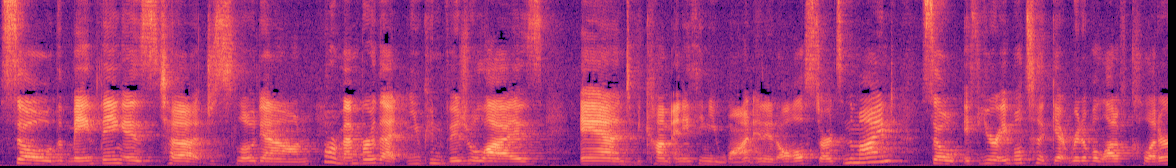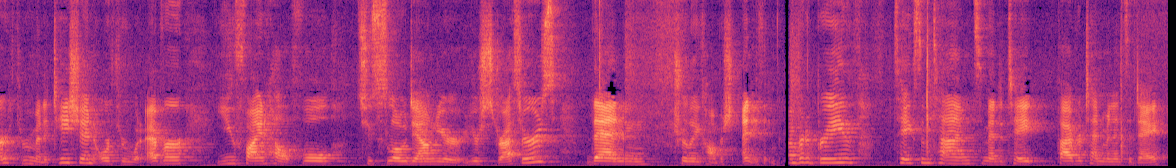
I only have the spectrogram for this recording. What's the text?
So the main thing is to just slow down. Remember that you can visualize and become anything you want and it all starts in the mind. So if you're able to get rid of a lot of clutter through meditation or through whatever you find helpful to slow down your, your stressors, then truly accomplish anything. Remember to breathe, take some time to meditate, five or 10 minutes a day.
